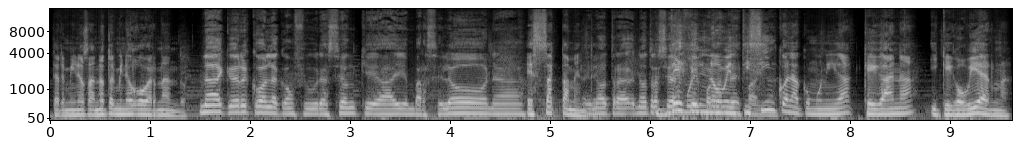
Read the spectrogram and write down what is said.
terminó, o sea, no terminó gobernando. Nada que ver con la configuración que hay en Barcelona, Exactamente. en, otra, en otras ciudades Desde muy el importantes de 95 en la comunidad que gana y que gobierna,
